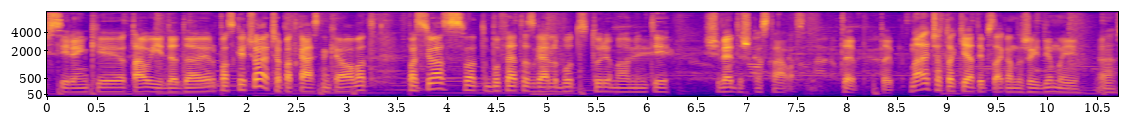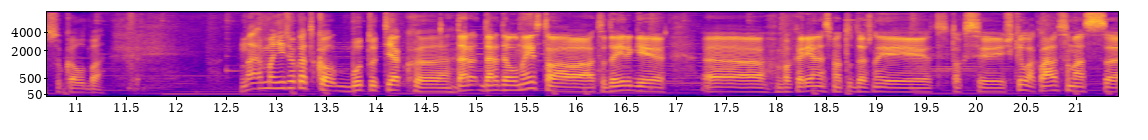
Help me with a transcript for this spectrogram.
išsirenki, tau įdeda ir paskaičiuoja čia patkasninkė, o vat, pas juos vat, bufetas gali būti turima minti švediškas stalas. Taip, taip. Na, čia tokie, taip sakant, žaidimai e, su kalba. Na, manyčiau, kad būtų tiek... e, Dar, dar dėl maisto, tada irgi e, vakarienės metu dažnai toks iškyla klausimas, e,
